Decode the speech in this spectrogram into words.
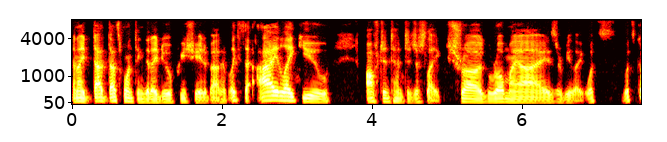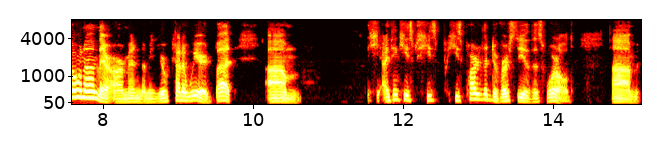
And I that that's one thing that I do appreciate about him. Like I said, I like you often tend to just like shrug, roll my eyes, or be like, "What's what's going on there, Armin?" I mean, you're kind of weird, but um, he, I think he's he's he's part of the diversity of this world. Um,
